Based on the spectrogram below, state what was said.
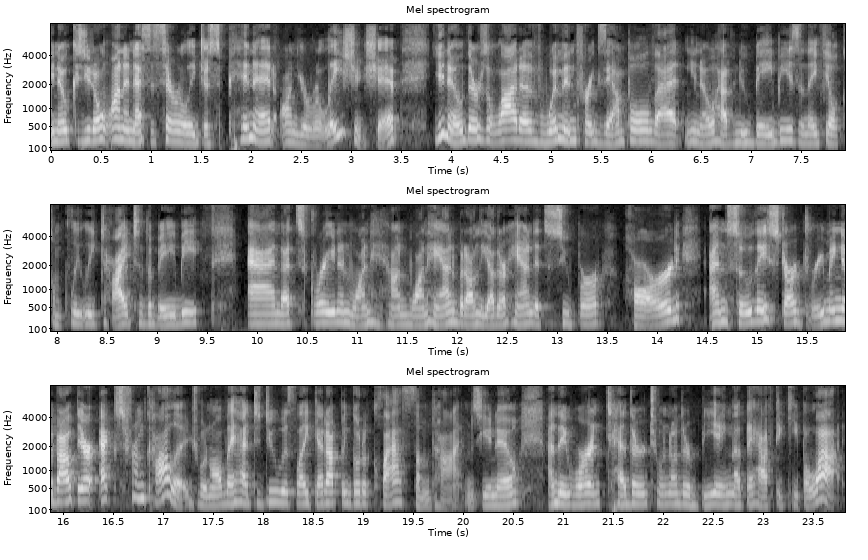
you know, because you don't want to necessarily just pin it on your relationship. You know, there's a lot of women, for example, that, you know, have new babies and they feel completely tied to the baby. And that's great in one on one hand, but on the other hand, it's super hard. And so they start dreaming about their ex from college when all they had to do was like get up and go to class sometimes, you know, and they weren't tethered to another being that they have to keep alive.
